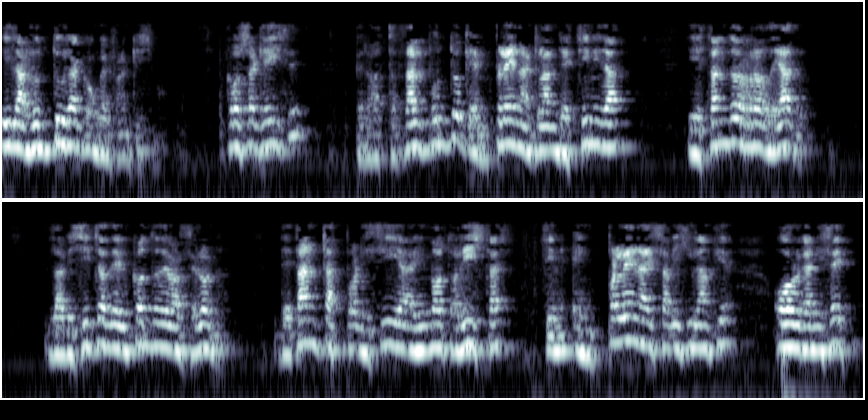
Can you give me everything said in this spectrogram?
y la ruptura con el franquismo. Cosa que hice, pero hasta tal punto que en plena clandestinidad y estando rodeado la visita del conde de Barcelona, de tantas policías y motoristas, en plena esa vigilancia, organicé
